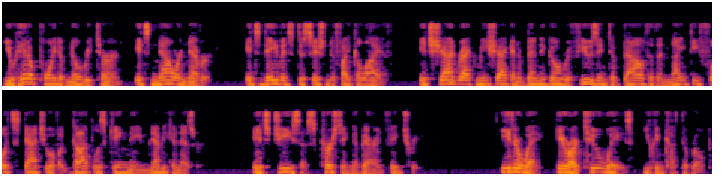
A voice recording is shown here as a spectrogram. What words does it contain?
You hit a point of no return. It's now or never. It's David's decision to fight Goliath. It's Shadrach, Meshach, and Abednego refusing to bow to the 90 foot statue of a godless king named Nebuchadnezzar. It's Jesus cursing the barren fig tree. Either way, here are two ways you can cut the rope.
